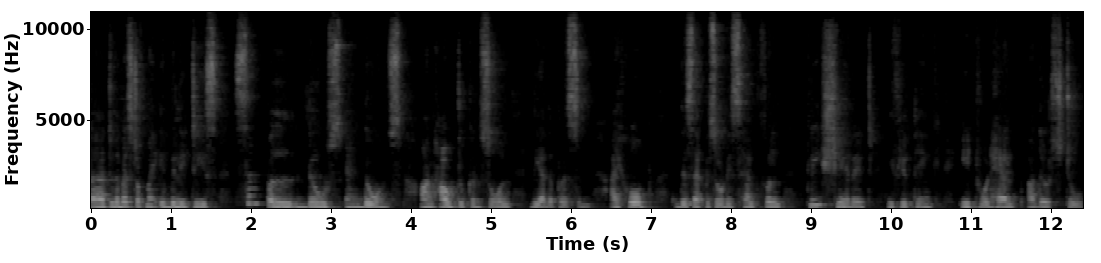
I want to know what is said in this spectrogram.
uh, to the best of my abilities simple do's and don'ts on how to console the other person. I hope this episode is helpful. Please share it if you think it would help others too.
